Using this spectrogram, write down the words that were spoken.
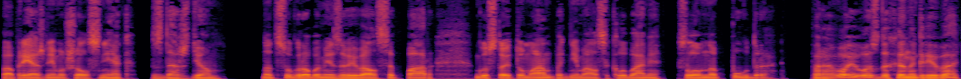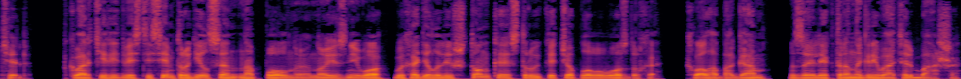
По-прежнему шел снег с дождем. Над сугробами завивался пар, густой туман поднимался клубами, словно пудра. Паровой воздухонагреватель в квартире 207 трудился на полную, но из него выходила лишь тонкая струйка теплого воздуха. Хвала богам за электронагреватель Баша.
